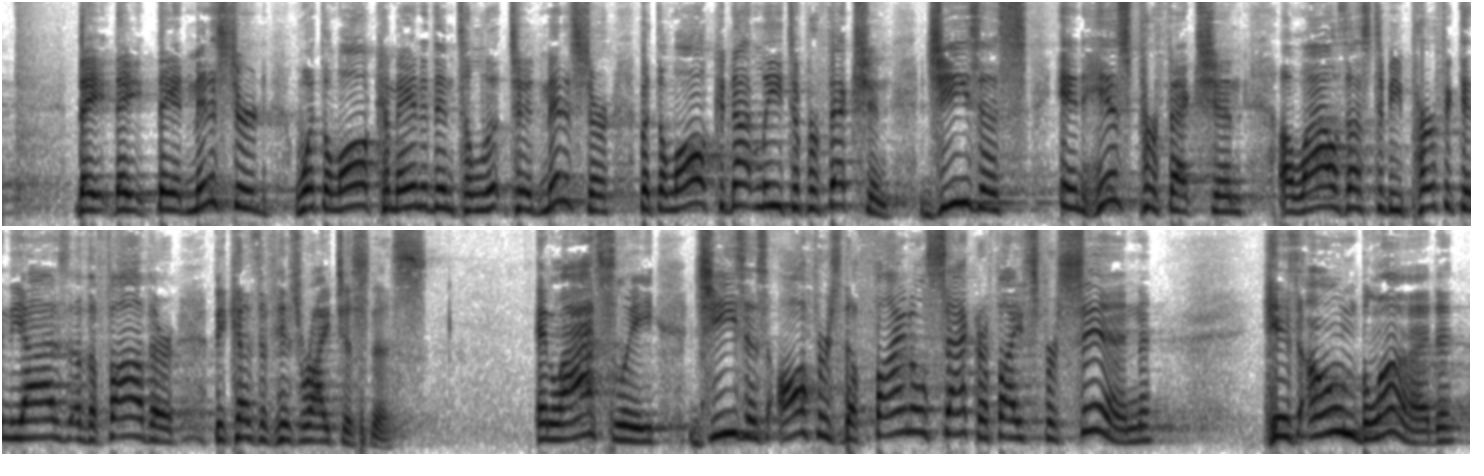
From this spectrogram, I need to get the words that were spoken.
they, they, they administered what the law commanded them to, to administer, but the law could not lead to perfection. Jesus, in his perfection, allows us to be perfect in the eyes of the Father because of his righteousness. And lastly, Jesus offers the final sacrifice for sin, his own blood,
